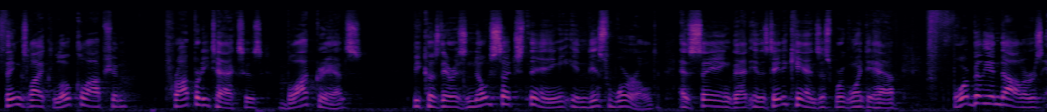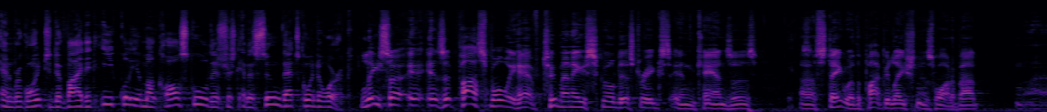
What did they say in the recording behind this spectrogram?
Things like local option, property taxes, block grants, because there is no such thing in this world as saying that in the state of Kansas we're going to have $4 billion and we're going to divide it equally among all school districts and assume that's going to work. Lisa, is it possible we have too many school districts in Kansas, yes. a state where the population is what, about, uh,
